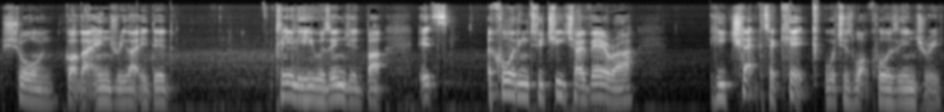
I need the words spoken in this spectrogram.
Sean got that injury that he did. Clearly, he was injured, but it's according to Chito Vera, he checked a kick, which is what caused the injury.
